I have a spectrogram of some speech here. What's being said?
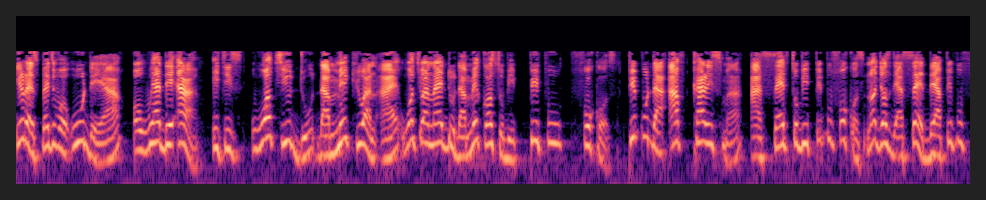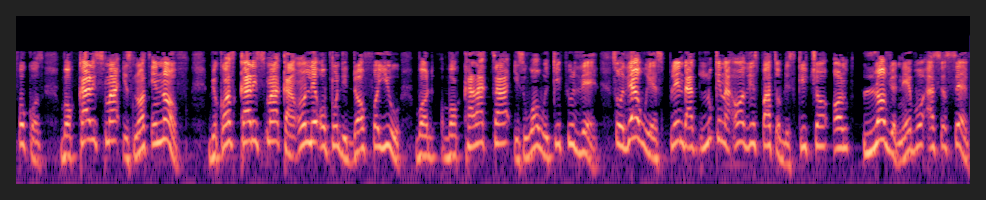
irrespective of who they are or where they are. It is what you do that make you and I, what you and I do that make us to be people focused. People that have charisma are said to be people focused. Not just they are said, they are people focused. But charisma is not enough. Because charisma can only open the door for you, but, but character is what will keep you there. So there we explain that looking at all this part of the scripture on love your neighbor as yourself,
